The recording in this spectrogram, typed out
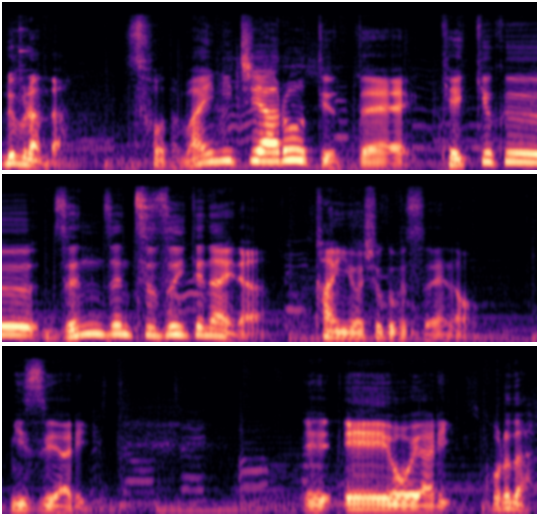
ルブランだ。そうだ。毎日やろうって言って結局全然続いてないな。観葉植物への水やり。え栄養やり。これだ。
